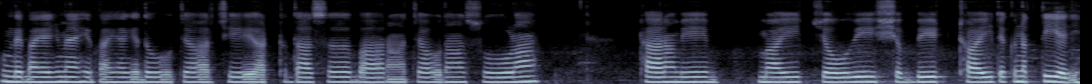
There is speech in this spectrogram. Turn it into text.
ਕੁੰਡੇ ਪਾਏ ਆ ਜੀ, ਮੈਂ ਇਹ ਪਾਏ ਹੈਗੇ 2 4 6 8 10 12 14 16 18 20 22 24 26 28 ਤੇ 29 ਹੈ ਜੀ।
